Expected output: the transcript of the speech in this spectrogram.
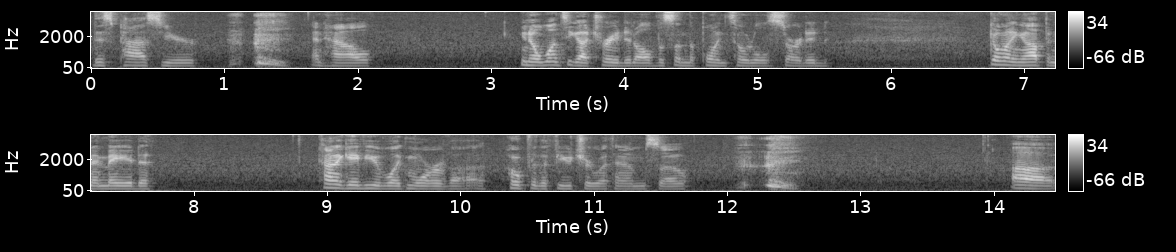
this past year, and how you know once he got traded, all of a sudden the point total started going up, and it made kind of gave you like more of a hope for the future with him. So, uh,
